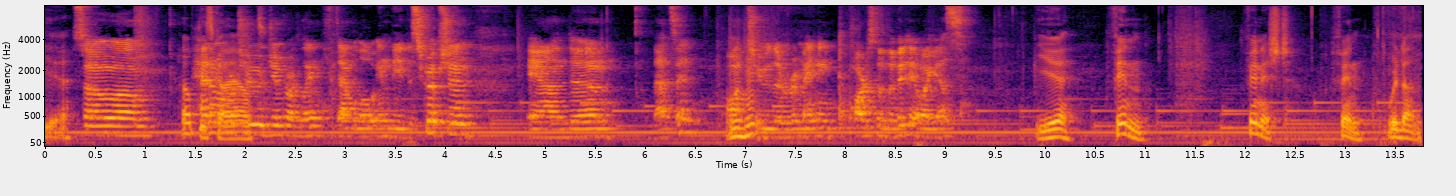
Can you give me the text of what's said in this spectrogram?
Yeah. So um, Help head on over out. to Gymshark link down below in the description, and um, that's it. On Mm-hmm. to the remaining parts of the video, I guess. Yeah. Finn. Finished. Finn. We're done.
